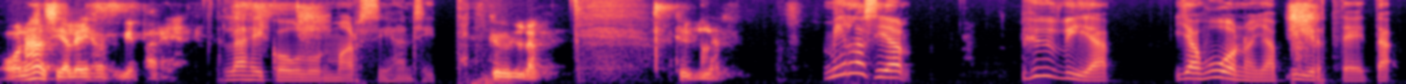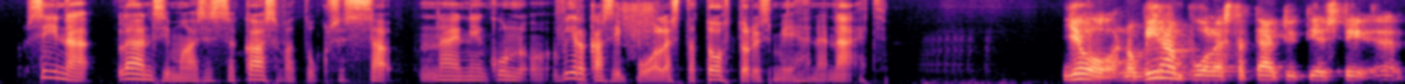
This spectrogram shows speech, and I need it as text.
onhan siellä ihan hyvin pärjännyt. Lähikoulun marssi hän sitten. Kyllä, kyllä. Millaisia hyviä ja huonoja piirteitä siinä länsimaisessa kasvatuksessa näin niin kuin virkasipuolesta tohtorismiehenä näet? Joo, no viran puolesta täytyy tietysti eh,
